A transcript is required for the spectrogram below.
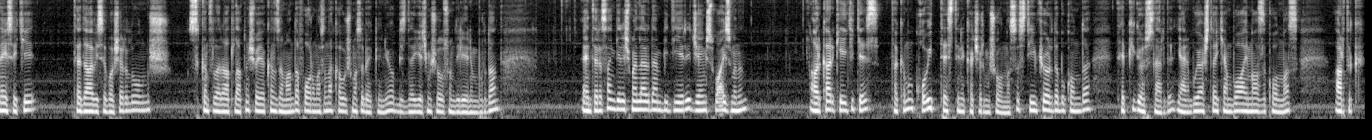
Neyse ki tedavisi başarılı olmuş, sıkıntıları atlatmış ve yakın zamanda formasına kavuşması bekleniyor. Biz de geçmiş olsun dileyelim buradan. Enteresan gelişmelerden bir diğeri James Wiseman'ın arka arkaya iki kez takımın Covid testini kaçırmış olması. Steve Kerr de bu konuda tepki gösterdi. Yani bu yaştayken bu aymazlık olmaz. Artık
